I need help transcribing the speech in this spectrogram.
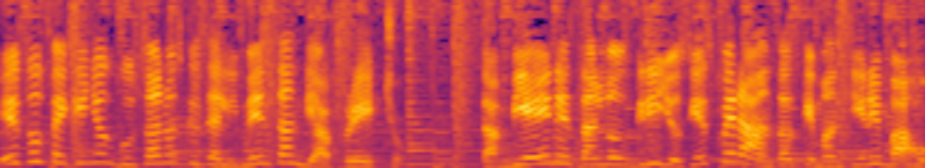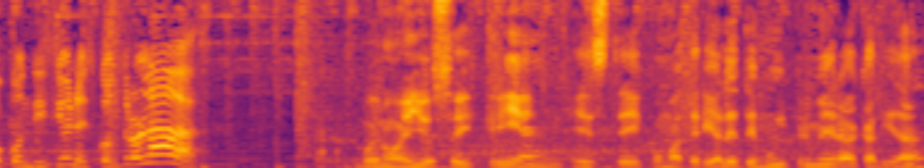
esos pequeños gusanos que se alimentan de afrecho. También están los grillos y esperanzas que mantienen bajo condiciones controladas. Bueno, ellos se crían este, con materiales de muy primera calidad,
